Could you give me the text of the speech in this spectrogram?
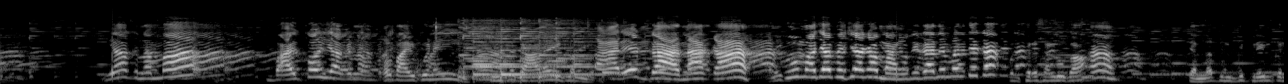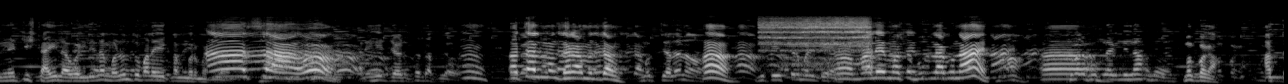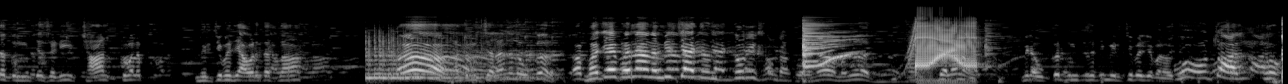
एक नंबर बायको एक नंबर हो बायको नाही. तुमचं गाणं एक नंबर अरे गाणा का? तू माझ्यापेक्षा का मामुली गाणे म्हणते का? पण खरं सांगू का? हा. त्यांना तुमची प्रेम करण्याची स्टाईल आवडली ना म्हणून तुम्हाला एक नंबर म्हटलं. असा हो. आणि हे जडतच आपल्यावर. हं. चल मग घरामध्ये जाऊ. मग चला ना. हा. मी तेच तर म्हणते. हा, मला मस्त भूक लागून आहे. तुम्हाला भूक लागली ना? मग बघा आता तुमच्यासाठी छान तुम्हाला मिरची भजी आवडतात ना? हो. आता तुम्ही चला ना लवकर. भजे बनव ना मिरच्या दोन- दोन्ही खाऊन टाकू. हो म्हणूनच. चला ना. मी लवकर तुमच्यासाठी मिरची भजी बनवतो. हो चाल. हो.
